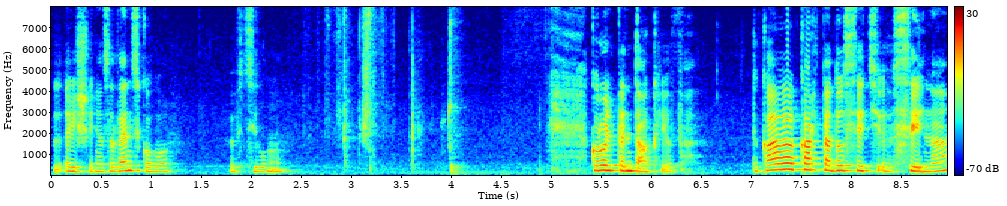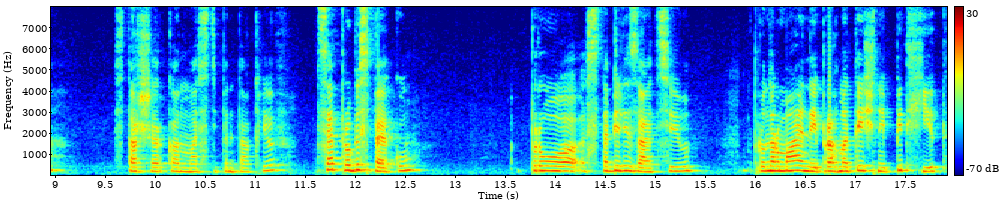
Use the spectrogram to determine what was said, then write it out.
рішення Зеленського в цілому. Король Пентаклів. Така карта досить сильна. Старший аркан масті Пентаклів. Це про безпеку, про стабілізацію, про нормальний прагматичний підхід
